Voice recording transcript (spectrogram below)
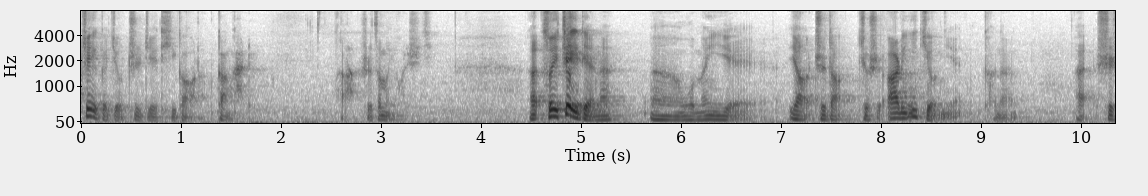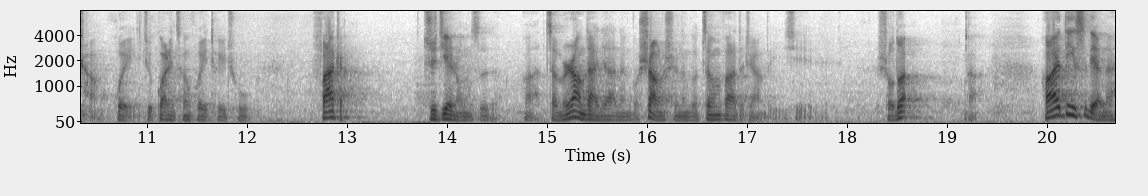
这个就直接提高了杠杆率，啊，是这么一回事情。呃，所以这一点呢，嗯，我们也要知道，就是二零一九年可能，哎，市场会就管理层会推出发展。直接融资的啊，怎么让大家能够上市、能够增发的这样的一些手段啊？好，第四点呢，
